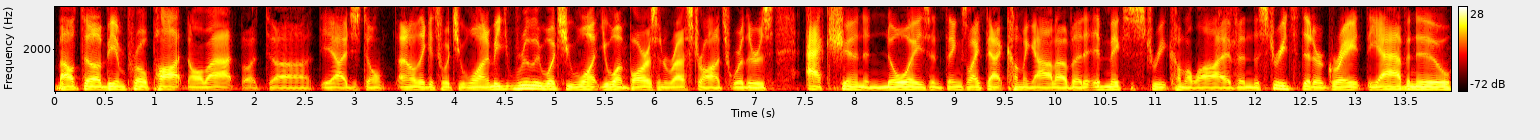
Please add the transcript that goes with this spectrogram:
about uh, being pro pot and all that, but uh, yeah, I just don't. I don't think it's what you want. I mean, really, what you want, you want bars and restaurants where there's action and noise and things like that coming out of it. It makes a street come alive. And the streets that are great, the Avenue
